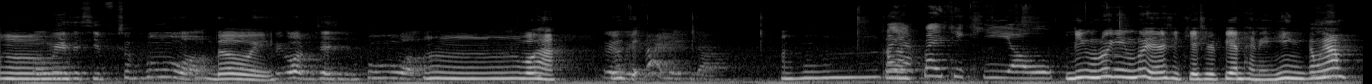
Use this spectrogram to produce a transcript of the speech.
อืำมของเมย์ใส่สีชมพูอะโดยไปอ้นใส่สีชมพูอะอืมเบิ่งหาเออไม่ได้เลยสีดอืมใครอยากได้สีเขียว ยิงลูกยิงลูกอย่าได้สิเกียร์สิไปเปลี่ยนให้นี่ยิงงามๆำ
